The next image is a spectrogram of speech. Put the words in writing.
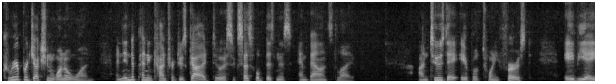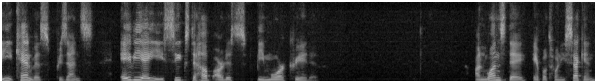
Career Projection 101 An Independent Contractor's Guide to a Successful Business and Balanced Life. On Tuesday, April 21st, AVAE Canvas presents AVAE seeks to help artists be more creative. On Wednesday, April 22nd,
